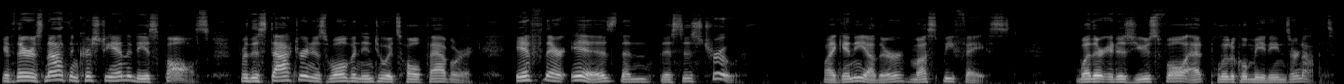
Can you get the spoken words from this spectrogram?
If there is not, then Christianity is false, for this doctrine is woven into its whole fabric. If there is, then this is truth. Like any other, must be faced, whether it is useful at political meetings or not.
